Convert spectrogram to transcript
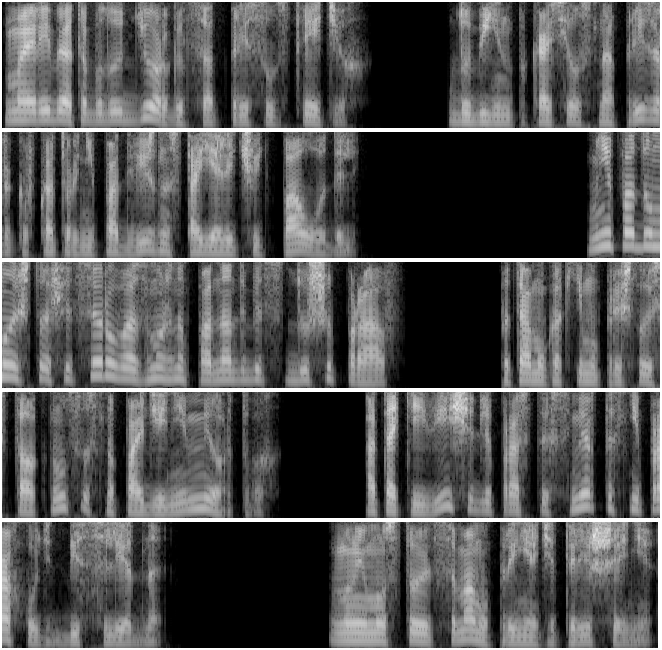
Мои ребята будут дергаться от присутствия этих». Дубинин покосился на призраков, которые неподвижно стояли чуть поодаль. Мне подумалось, что офицеру, возможно, понадобится душеправ, потому как ему пришлось столкнуться с нападением мертвых. А такие вещи для простых смертных не проходят бесследно. Но ему стоит самому принять это решение.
